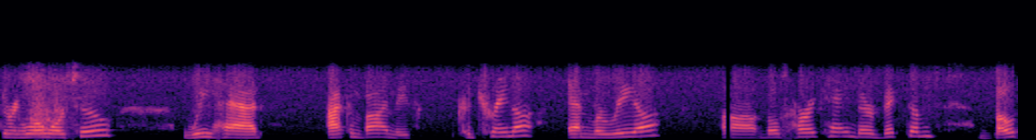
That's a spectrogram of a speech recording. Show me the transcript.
during World War II. We had, I combine these, Katrina and Maria, uh, those hurricanes, their victims, both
